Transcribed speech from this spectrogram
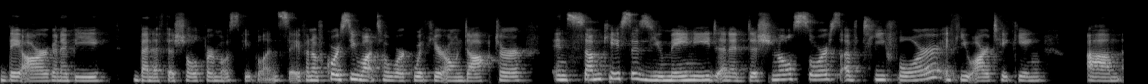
they are going to be beneficial for most people and safe. And of course, you want to work with your own doctor. In some cases, you may need an additional source of T4 if you are taking um,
